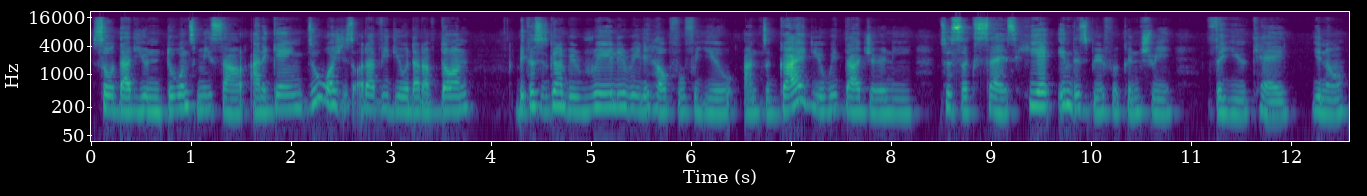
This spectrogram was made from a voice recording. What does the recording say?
so that you don't miss out. And again, do watch this other video that I've done because it's going to be really, really helpful for you and to guide you with that journey to success here in this beautiful country, the UK. You know,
